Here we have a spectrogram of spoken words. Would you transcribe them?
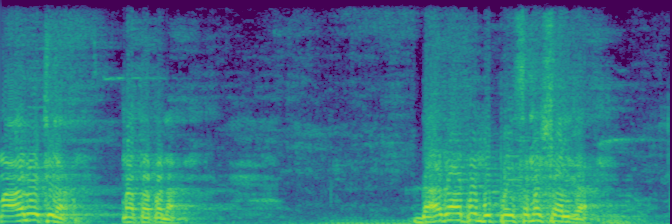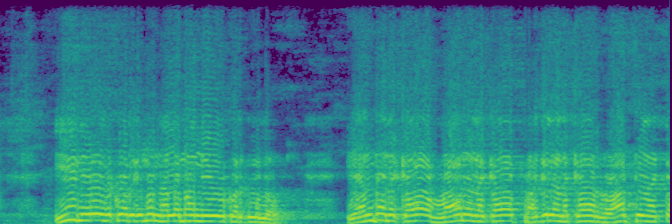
మా ఆలోచన మా తపన. దాదాపు ముప్పై సంవత్సరాలుగా ఈ నియోజకవర్గము నల్లమా నియోజకవర్గంలో ఎండనక వాననక పగలనక రాత్రినక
